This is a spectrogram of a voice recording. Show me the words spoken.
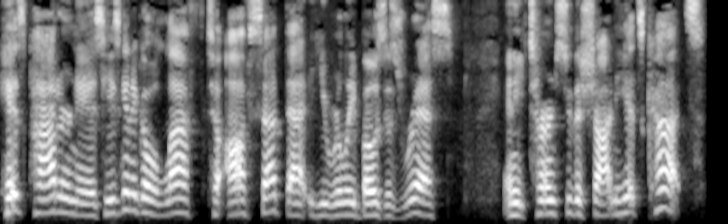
his pattern is he's going to go left to offset that. He really bows his wrists and he turns through the shot and he hits cuts.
